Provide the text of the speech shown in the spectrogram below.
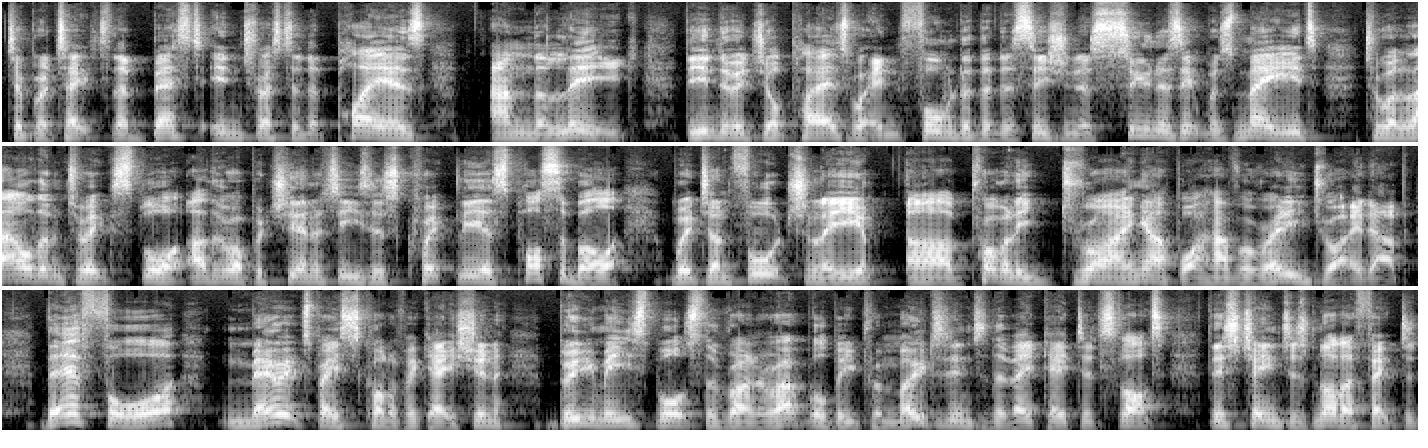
to protect the best interest of the players and the league. The individual players were informed of the decision as soon as it was made to allow them to explore other opportunities as quickly as possible, which unfortunately are probably drying up or have already dried up. Therefore, merit based qualification, Boom Esports, the runner up, will be promoted into the vacated slot. This change does not affect the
